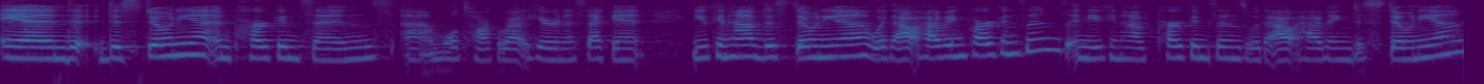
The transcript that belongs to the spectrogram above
And dystonia and Parkinson's, um, we'll talk about here in a second. You can have dystonia without having Parkinson's, and you can have Parkinson's without having dystonia.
